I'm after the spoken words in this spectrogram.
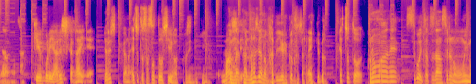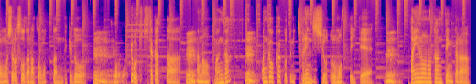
いやもう卓球これやるしかないね。やるしかない。えちょっと誘ってほしいわ個人的に。マジで？こんなラジオの場で言うことじゃないけど。いやちょっとこのままねすごい雑談するのも今面白そうだなと思ったんだけどうんうん。今日聞きたかったうん。あの漫画？うん。漫画を描くことにチャレンジしようと思っていてうん。才能の観点から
